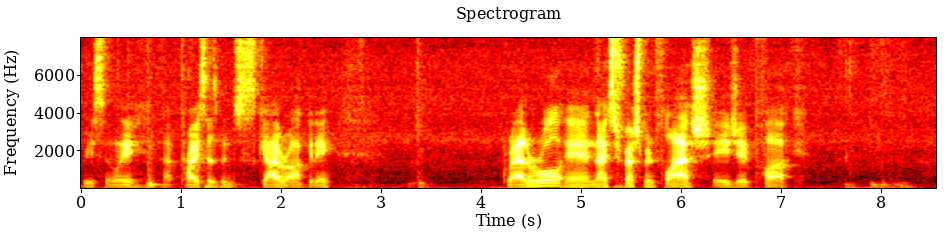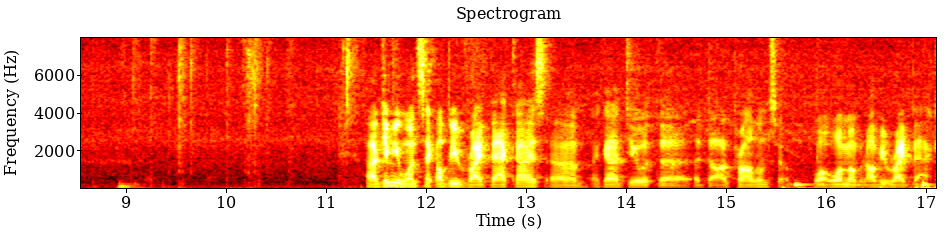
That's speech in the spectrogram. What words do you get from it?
recently. That price has been skyrocketing. Graterol and nice freshman flash, AJ Puk. Uh, give me one sec. I'll be right back, guys. Um, I gotta deal with the, a dog problem, so one, one moment. I'll be right back.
